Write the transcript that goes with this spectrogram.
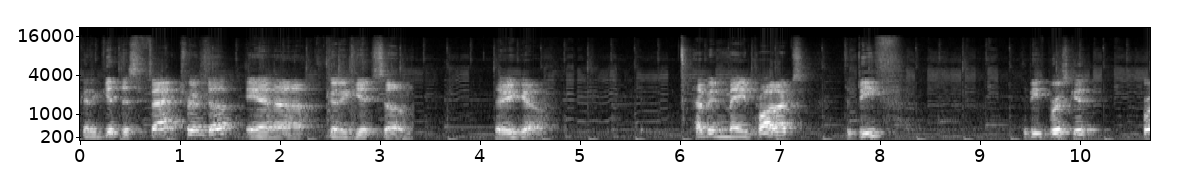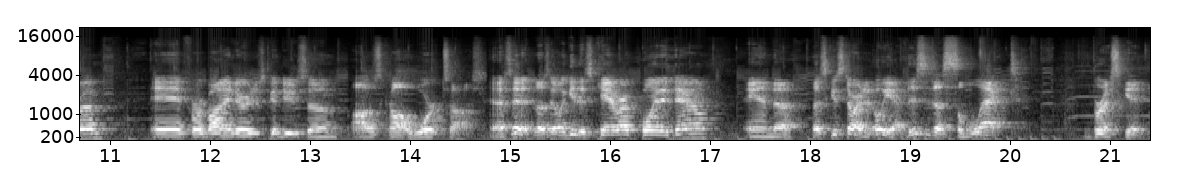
gonna get this fat trimmed up, and uh, gonna get some, there you go. Heaven made products, the beef, the beef brisket rub, and for a binder, just gonna do some, I'll just call it wart sauce. And that's it. Let's go get this camera pointed down and uh, let's get started. Oh yeah, this is a select brisket.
